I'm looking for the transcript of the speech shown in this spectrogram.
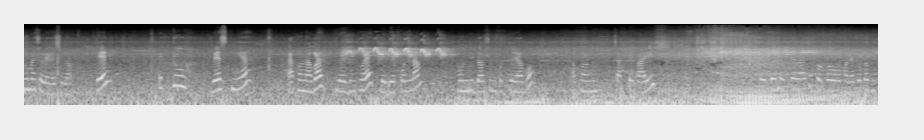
রুমে চলে গেছিলাম। দেন একটু রেস্ট নিয়ে এখন আবার রেডি হয়ে বেরিয়ে পড়লাম। মন্দির দর্শন করতে যাব। এখন চারটে বাইশ। টোটো ধরতে গেছে টোটো মানে টোটো বুক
